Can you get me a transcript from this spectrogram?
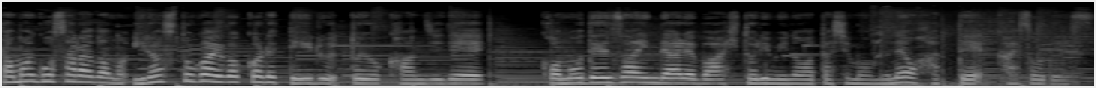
卵サラダのイラストが描かれているという感じでこのデザインであれば独り身の私も胸を張って買えそうです。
